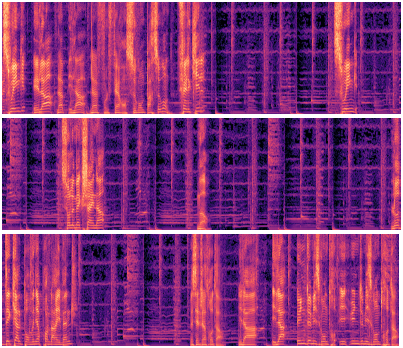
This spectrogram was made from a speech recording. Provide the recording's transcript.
Swing, et là, là, et là, là, faut le faire en seconde par seconde. Fais le kill. Swing. Sur le mec China. Mort. L'autre décale pour venir prendre la revenge. Mais c'est déjà trop tard. Il a, il a une demi-seconde trop, une demi-seconde trop tard.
